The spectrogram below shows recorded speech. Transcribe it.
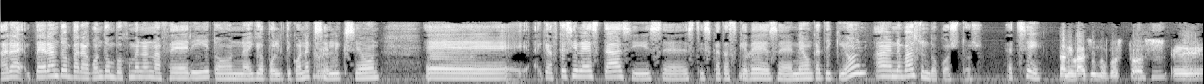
Άρα πέραν των παραγόντων που έχουμε αναφέρει, των γεωπολιτικών ναι. Εξελίξεων, ε, και αυτές οι νέες τάσεις ε, στις κατασκευές ναι. ε, νέων κατοικιών ανεβάζουν το κόστος. Έτσι. Ανεβάζουν το κόστος, ε, ε,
